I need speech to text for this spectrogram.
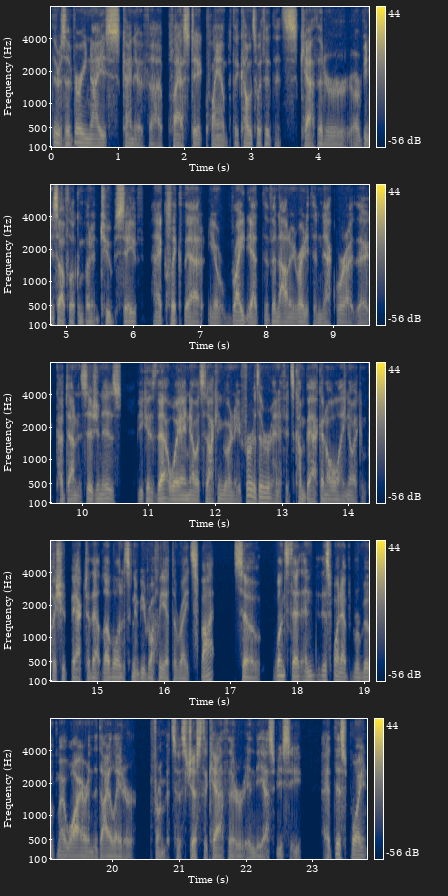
There's a very nice kind of uh, plastic clamp that comes with it that's catheter or venous outflow component tube safe. And I click that, you know, right at the venotomy, right at the neck where I, the cut down incision is, because that way I know it's not going to go any further. And if it's come back at all, I know I can push it back to that level and it's going to be roughly at the right spot. So once that, and this point I've removed my wire and the dilator from it. So it's just the catheter in the SVC. At this point,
